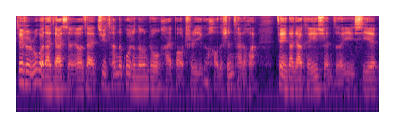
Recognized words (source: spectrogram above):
所以说，如果大家想要在聚餐的过程当中还保持一个好的身材的话，建议大家可以选择一些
